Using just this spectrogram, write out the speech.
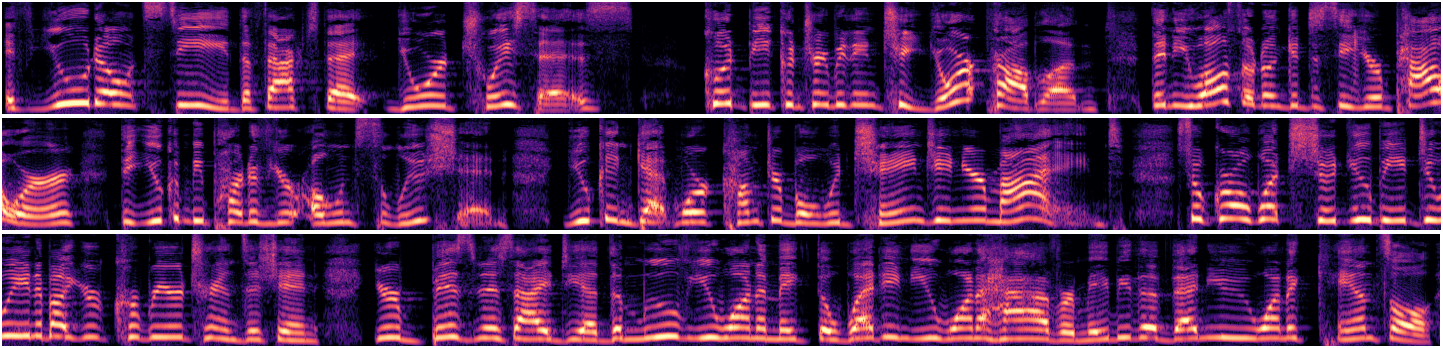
If you don't see the fact that your choices could be contributing to your problem, then you also don't get to see your power that you can be part of your own solution. You can get more comfortable with changing your mind. So girl, what should you be doing about your career transition, your business idea, the move you want to make, the wedding you want to have, or maybe the venue you want to cancel,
